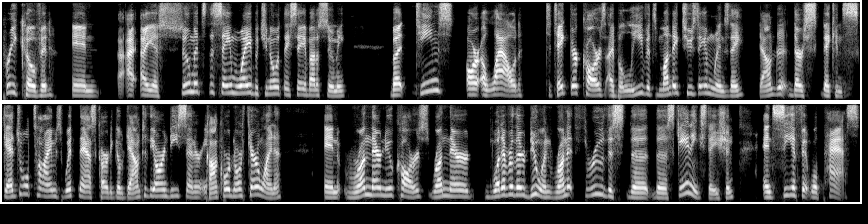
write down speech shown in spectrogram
pre-COVID, and I, I assume it's the same way, but you know what they say about assuming. But teams are allowed to take their cars. I believe it's Monday, Tuesday, and Wednesday down to their. They can schedule times with NASCAR to go down to the R and D center in Concord, North Carolina, and run their new cars, run their whatever they're doing, run it through this the the scanning station, and see if it will pass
